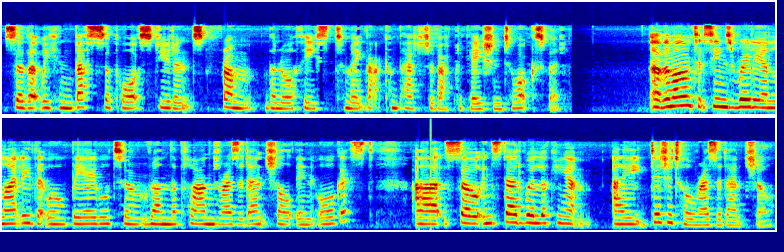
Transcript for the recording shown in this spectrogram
so that we can best support students from the North East to make that competitive application to Oxford. At the moment, it seems really unlikely that we'll be able to run the planned residential in August. Uh, so instead, we're looking at a digital residential,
